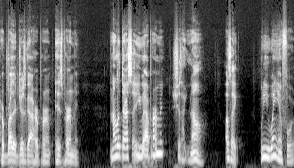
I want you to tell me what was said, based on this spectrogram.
her brother just got her perm, his permit, and I looked at her. I said, "You got a permit?" She's like, "No." I was like, "What are you waiting for?"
